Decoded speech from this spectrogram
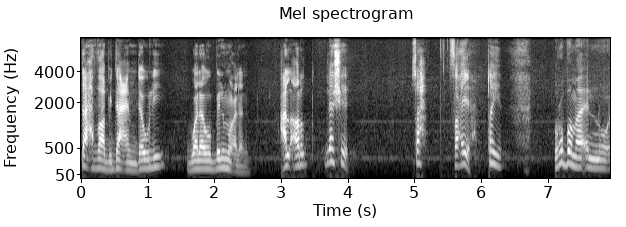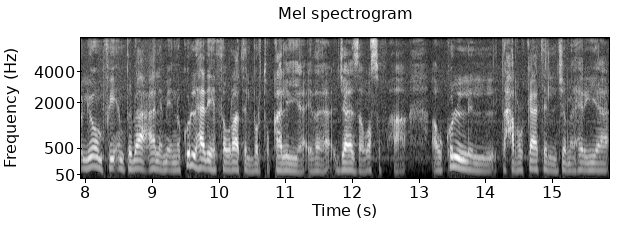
تحظى بدعم دولي ولو بالمعلن. على الأرض لا شيء. صح؟ صحيح. طيب. ربما إنه اليوم في انطباع عالمي إنه كل هذه الثورات البرتقالية إذا جاز وصفها أو كل التحركات الجماهيرية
